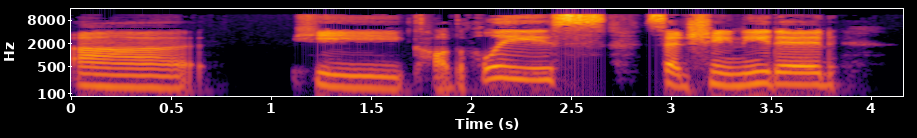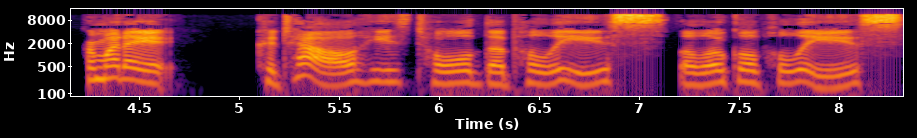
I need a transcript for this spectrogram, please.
Uh, he called the police, said she needed, from what I could tell, he told the police, the local police,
